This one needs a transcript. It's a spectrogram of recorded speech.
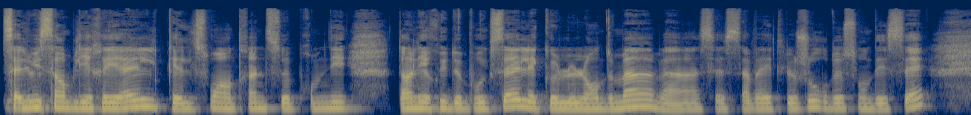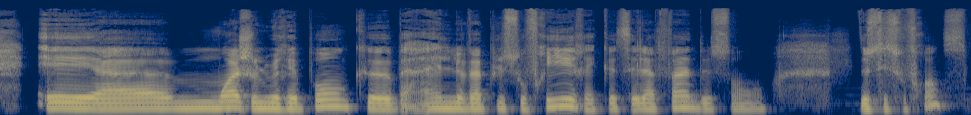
Ça lui semble irréel qu'elle soit en train de se promener dans les rues de Bruxelles et que le lendemain, ben, ça, va être le jour de son décès. Et euh, moi, je lui réponds que ben, elle ne va plus souffrir et que c'est la fin de son de ses souffrances.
